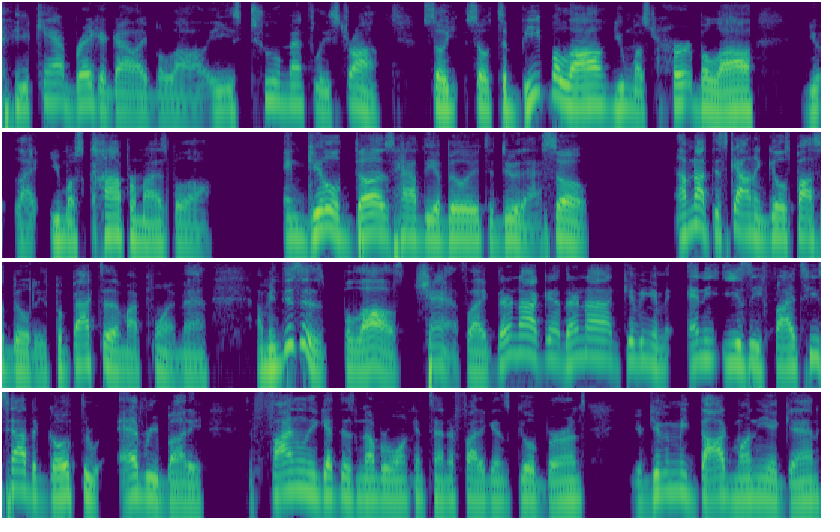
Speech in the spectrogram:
you can't break a guy like Belal. He's too mentally strong. So, so to beat Belal, you must hurt Belal. You like you must compromise Belal. And Gil does have the ability to do that. So I'm not discounting Gil's possibilities, but back to my point, man. I mean, this is Belal's chance. Like they're not gonna, they're not giving him any easy fights. He's had to go through everybody to finally get this number one contender fight against Gil Burns. You're giving me dog money again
